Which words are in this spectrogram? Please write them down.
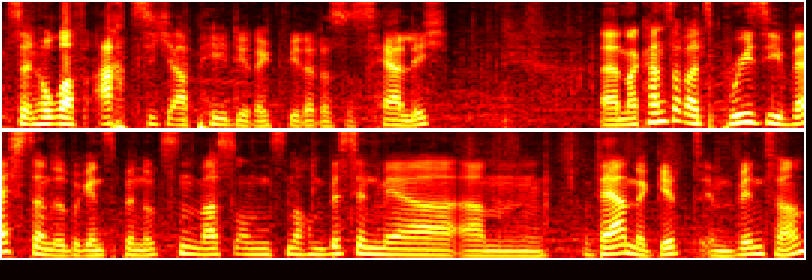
Ist ein Hoch auf 80 AP direkt wieder, das ist herrlich. Äh, man kann es auch als Breezy Western übrigens benutzen, was uns noch ein bisschen mehr ähm, Wärme gibt im Winter.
